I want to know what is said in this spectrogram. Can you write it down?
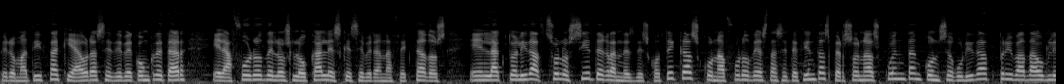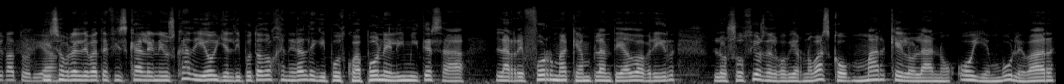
pero matiza que ahora se debe concretar el aforo de los locales que se verán afectados. En la actualidad, solo siete grandes discotecas con aforo de hasta 700 personas cuentan con seguridad privada obligatoria. Y sobre el debate fiscal en Euskadi, y hoy el diputado general de Guipúzcoa pone límites a la reforma que han planteado abrir los socios del gobierno vasco. Marque Lolano, hoy en Boulevard,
